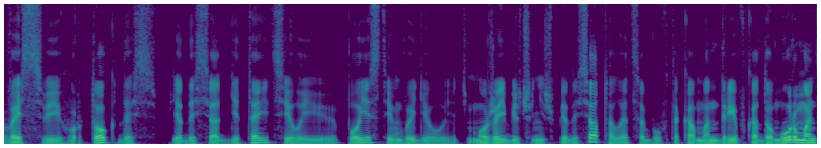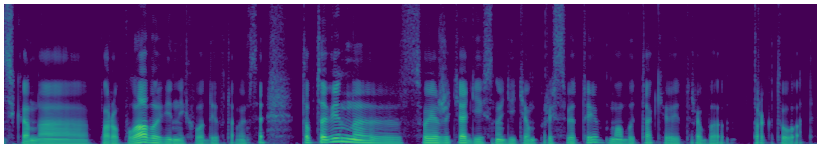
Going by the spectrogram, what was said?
весь свій гурток, десь 50 дітей, цілий поїзд їм виділили. Може і більше, ніж 50, але це був така мандрівка до Мурманська, на пароплави він їх водив там і все. Тобто він е, своє життя дійсно дітям присвятив, мабуть, так його і треба трактувати.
